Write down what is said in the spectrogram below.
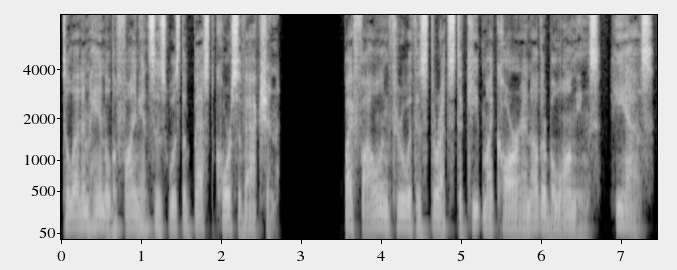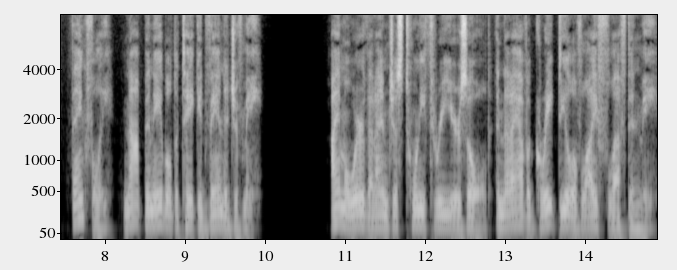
To let him handle the finances was the best course of action. By following through with his threats to keep my car and other belongings, he has, thankfully, not been able to take advantage of me. I am aware that I am just 23 years old and that I have a great deal of life left in me,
